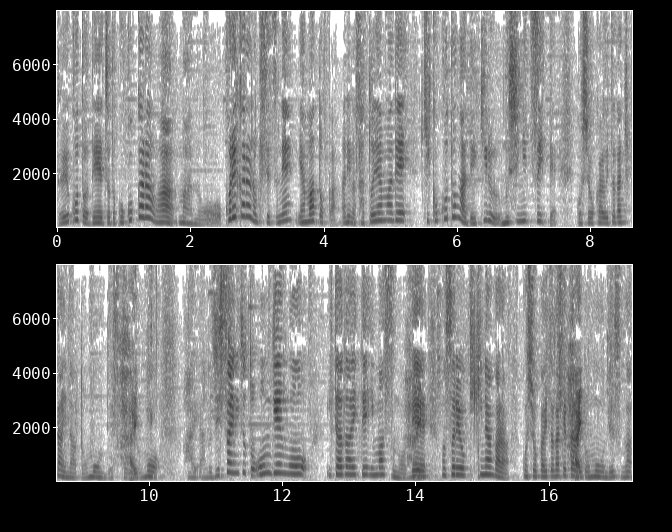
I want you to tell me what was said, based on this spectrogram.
ということでちょっとここからは、まあ、あのこれからの季節ね山とかあるいは里山で聞くことができる虫についてご紹介をいただきたいなと思うんですけれども、はい、はい、あの実際にちょっと音源をいただいていますので、はい、まあ、それを聞きながらご紹介いただけたらと思うんですが、は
